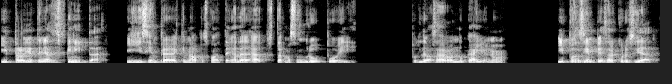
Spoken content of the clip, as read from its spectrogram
Y pero yo tenía esa espinita y siempre era que no, pues cuando tengas la edad, pues te armas un grupo y pues le vas agarrando callo, ¿no? Y pues así empieza la curiosidad.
